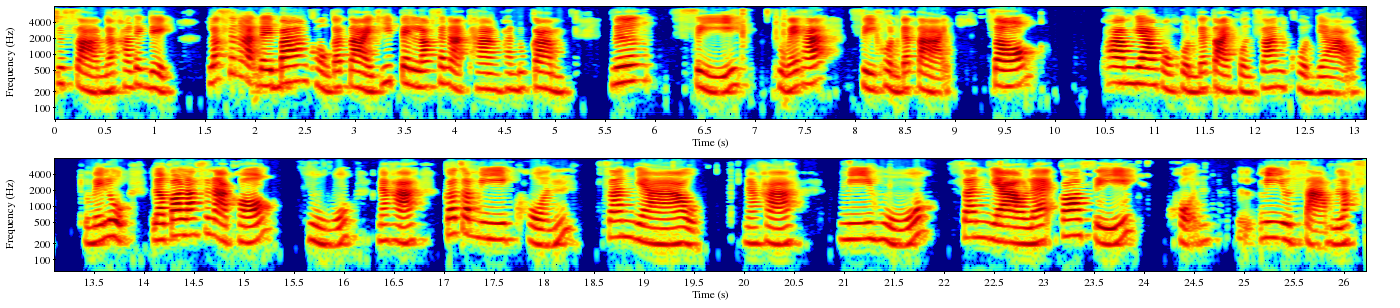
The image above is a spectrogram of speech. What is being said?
2.3 นะคะเด็กๆ ลักษณะใดบ้างของกระต่ายที่เป็นลักษณะทางพันธุกรรม 1. สี ถูกไหมคะ สีขนกระต่าย 2. ความยาวของขนกระต่ายขนสั้นขนยาว ถูกไหมลูก แล้วก็ลักษณะของหูนะคะ ก็จะมีขนสั้นยาวนะคะ มีหูสั้นยาวและก็สีขนมีอยู่ 3 ลักษ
